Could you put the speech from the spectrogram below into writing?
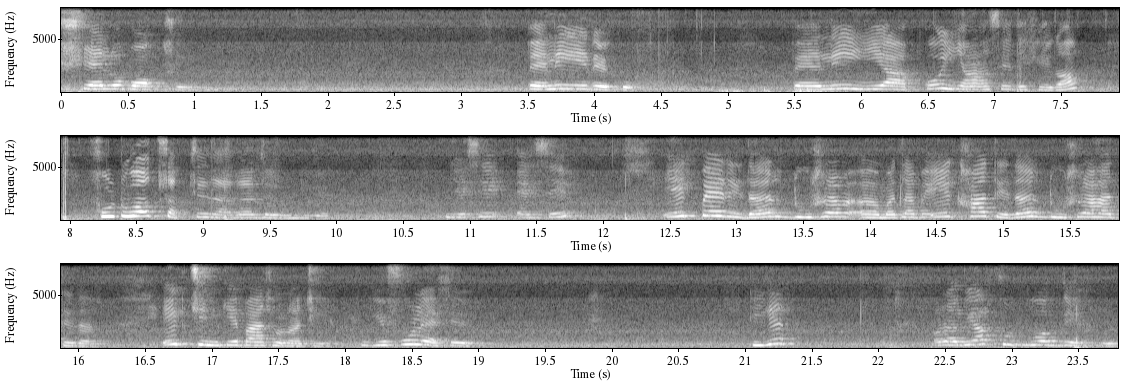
शेलो बॉक्सिंग पहले ये देखो, पहले ये आपको यहाँ से दिखेगा। फुटवर्क सबसे ज़्यादा ज़रूरी है। जैसे ऐसे एक पैर इधर दूसरा आ, मतलब एक हाथ इधर दूसरा हाथ इधर। एक चिन के पास होना चाहिए। ये फुल ऐसे। ठीक है? और अभी आप फुटवर्क देख लो।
